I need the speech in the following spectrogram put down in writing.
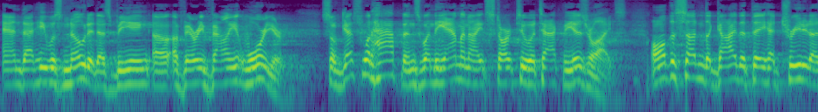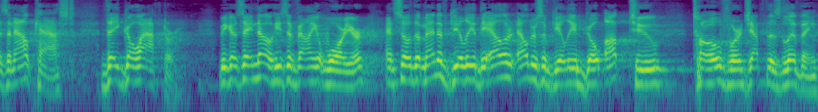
And that he was noted as being a, a very valiant warrior. So guess what happens when the Ammonites start to attack the Israelites? All of a sudden the guy that they had treated as an outcast, they go after. Because they know he's a valiant warrior. And so the men of Gilead, the elders of Gilead, go up to Tov, where Jephthah's living,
